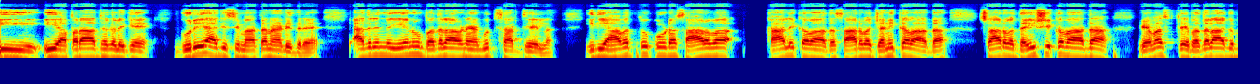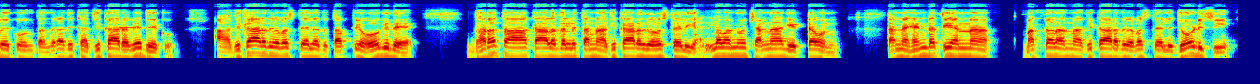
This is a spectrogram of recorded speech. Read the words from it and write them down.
ಈ ಈ ಅಪರಾಧಗಳಿಗೆ ಗುರಿಯಾಗಿಸಿ ಮಾತನಾಡಿದ್ರೆ ಅದರಿಂದ ಏನು ಬದಲಾವಣೆ ಆಗುದು ಸಾಧ್ಯ ಇಲ್ಲ. ಇದು ಯಾವತ್ತೂ ಕೂಡ ಸಾರ್ವಕಾಲಿಕವಾದ, ಸಾರ್ವಜನಿಕವಾದ, ಸಾರ್ವದೈಶಿಕವಾದ ವ್ಯವಸ್ಥೆ ಬದಲಾಗಬೇಕು ಅಂತಂದ್ರೆ ಅದಕ್ಕೆ ಅಧಿಕಾರವೇ ಬೇಕು. ಆ ಅಧಿಕಾರದ ವ್ಯವಸ್ಥೆಯಲ್ಲಿ ಅದು ತಪ್ಪಿ ಹೋಗಿದೆ. ಭರತ ಆ ಕಾಲದಲ್ಲಿ ತನ್ನ ಅಧಿಕಾರದ ವ್ಯವಸ್ಥೆಯಲ್ಲಿ ಎಲ್ಲವನ್ನೂ ಚೆನ್ನಾಗಿ ಇಟ್ಟವನು. ತನ್ನ ಹೆಂಡತಿಯನ್ನ, ಮಕ್ಕಳನ್ನ ಅಧಿಕಾರದ ವ್ಯವಸ್ಥೆಯಲ್ಲಿ ಜೋಡಿಸಿ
